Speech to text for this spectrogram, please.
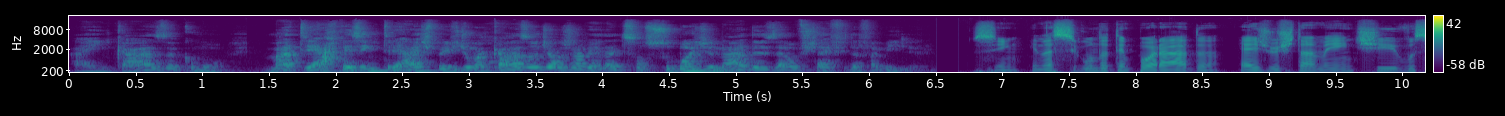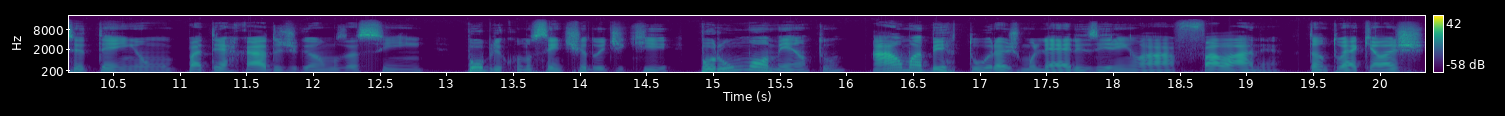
aí em casa como matriarcas entre aspas de uma casa onde elas na verdade são subordinadas ao chefe da família. Sim. E na segunda temporada é justamente você tem um patriarcado, digamos assim, público no sentido de que por um momento há uma abertura às mulheres irem lá falar, né? Tanto é que elas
